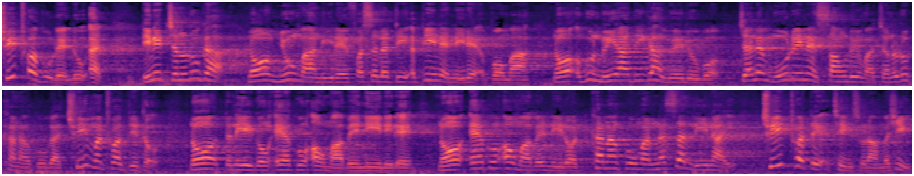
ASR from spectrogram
ချွေးထွက်ဖို့လည်းလိုအပ်ဒီနေ့ကျွန်တော်တို့ကနော်မြို့မှာနေတဲ့ facility အပြည့်နဲ့နေတဲ့အပေါ်မှာနော်အခုနေရာဒီကလွယ်လို့ပေါ့ကျန်တဲ့မိုးတွင်းနဲ့ဆောင်းတွင်းမှာကျွန်တော်တို့ခန္ဓာကိုယ်ကချွေးမထွက်ပြတော့နော်တနေ့ကုန်အဲကွန်အောက်မှာပဲနေနေတယ်နော်အဲကွန်အောက်မှာပဲနေတော့ခန္ဓာကိုယ်မှာ24နာရီချွေးထွက်တဲ့အချိန်ဆိုတာမရှိဘူး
